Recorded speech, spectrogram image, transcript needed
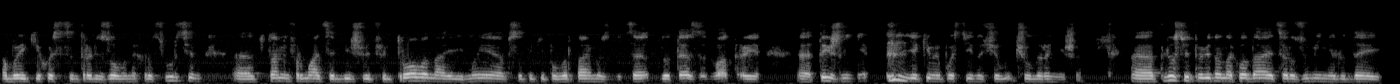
або якихось централізованих ресурсів, е, то там інформація більш відфільтрована, і ми все таки повертаємось до це до тези 2-3 е, тижні, які ми постійно чули- раніше. Е, Плюс відповідно накладається розуміння людей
